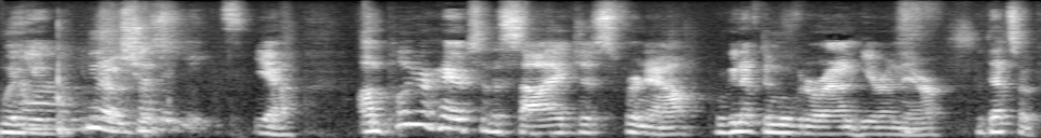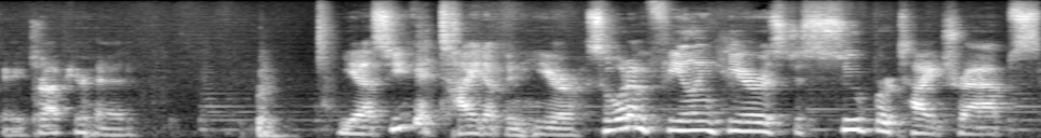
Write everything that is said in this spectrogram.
When you, Um, you know, just yeah. Um, pull your hair to the side just for now. We're gonna have to move it around here and there, but that's okay. Drop your head. Yeah, so you get tight up in here. So what I'm feeling here is just super tight traps.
